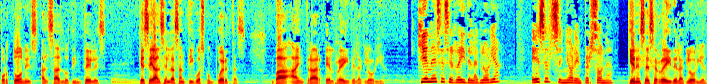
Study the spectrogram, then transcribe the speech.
Portones, alzad los dinteles, que se alcen las antiguas compuertas va a entrar el Rey de la Gloria. ¿Quién es ese Rey de la Gloria? Es el Señor en persona. ¿Quién es ese Rey de la Gloria?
